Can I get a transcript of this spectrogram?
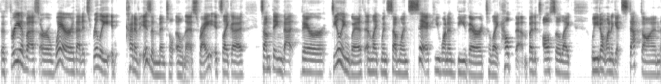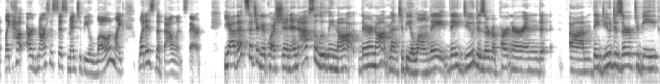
the three of us are aware that it's really it kind of is a mental illness, right? It's like a something that they're dealing with and like when someone's sick, you want to be there to like help them, but it's also like well you don't want to get stepped on. Like how are narcissists meant to be alone? Like what is the balance there? Yeah, that's such a good question and absolutely not. They're not meant to be alone. They they do deserve a partner and um, they do deserve to be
